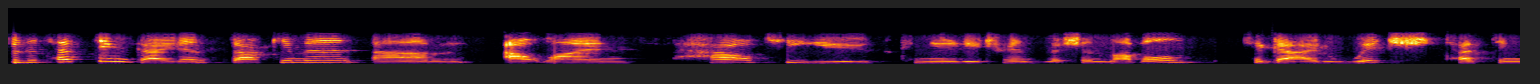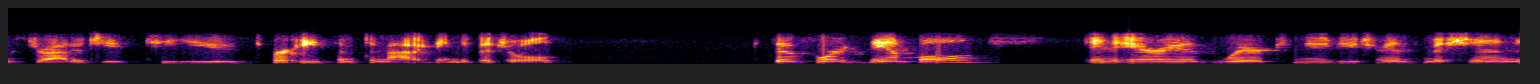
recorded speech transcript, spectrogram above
So the testing guidance document um, outlines how to use community transmission levels to guide which testing strategies to use for asymptomatic individuals. So for example, in areas where community transmission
